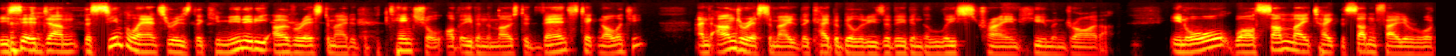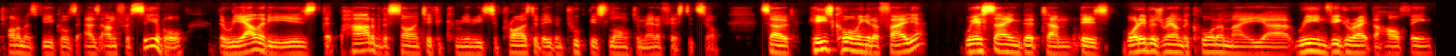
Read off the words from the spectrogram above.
He said um, the simple answer is the community overestimated the potential of even the most advanced technology and underestimated the capabilities of even the least trained human driver. In all, while some may take the sudden failure of autonomous vehicles as unforeseeable, the reality is that part of the scientific community is surprised it even took this long to manifest itself. So he's calling it a failure. We're saying that um, there's whatever's around the corner may uh, reinvigorate the whole thing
